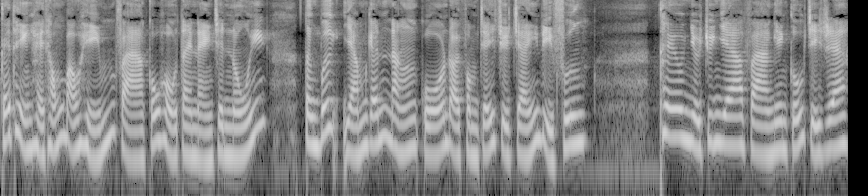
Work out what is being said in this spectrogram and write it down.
cải thiện hệ thống bảo hiểm và cứu hộ tai nạn trên núi, từng bước giảm gánh nặng của đội phòng cháy chữa cháy địa phương. Theo nhiều chuyên gia và nghiên cứu chỉ ra,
